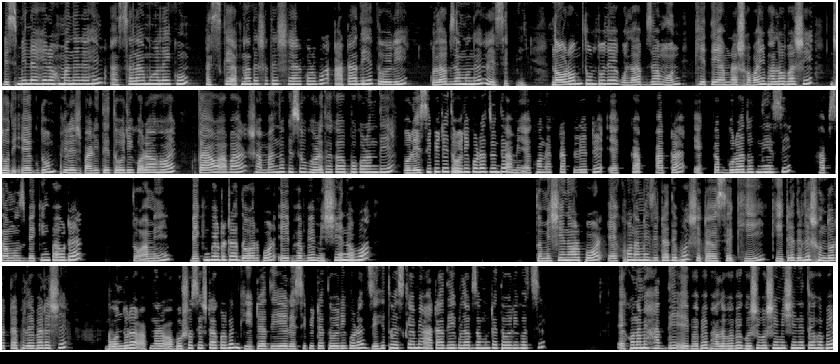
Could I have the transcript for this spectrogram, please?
বিসমিল্লাহি রহমানের রাহিম। আসসালামু আলাইকুম। আজকে আপনাদের সাথে শেয়ার করব আটা দিয়ে তৈরি গোলাপ জামুনের রেসিপি। নরম তুলতুলে গোলাপ জামুন খেতে আমরা সবাই ভালোবাসি। যদি একদম ফ্রেশ বাড়িতে তৈরি করা হয়, তাও আবার সামান্য কিছু ঘরে থাকা উপকরণ দিয়ে। তো রেসিপিটি তৈরি করার জন্য আমি এখন একটা প্লেটে এক কাপ আটা, এক কাপ গুঁড়া দুধ নিয়েছি, হাফ চামচ বেকিং পাউডার। তো আমি বেকিং পাউডারটা দেওয়ার পর এইভাবে মিশিয়ে নেব। তো মিশিয়ে নেওয়ার পর এখন আমি যেটা দেব সেটা হচ্ছে ঘি। ঘিটা দিলে সুন্দর একটা ফ্লেভার আসে। বন্ধুরা, আপনারা অবশ্য চেষ্টা করবেন ঘিটা দিয়ে রেসিপিটা তৈরি করা যেহেতু আজকে আমি আটা দিয়ে গোলাপ জামুনটা তৈরি করছি, এখন আমি হাত দিয়ে এইভাবে ভালোভাবে ঘষি ঘষি মিশিয়ে নিতে হবে।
